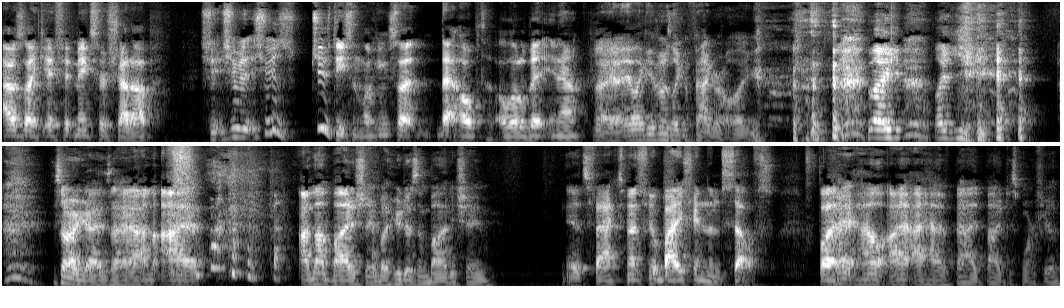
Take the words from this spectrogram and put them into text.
I was like, if it makes her shut up, she, she was, she was, she was decent looking, so that, that helped a little bit, you know. No, yeah, like if it was like a fat girl, like, like, like yeah. Sorry guys, I, I'm, I, I'm not body shame, but who doesn't body shame? Yeah, it's facts. Most people body shame themselves, but Hey, hell, I, I have bad body dysmorphia.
